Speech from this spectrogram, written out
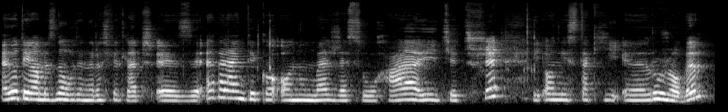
Tutaj mamy znowu ten rozświetlacz z Eveline, tylko o numerze, słuchajcie, 3 i on jest taki różowy.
